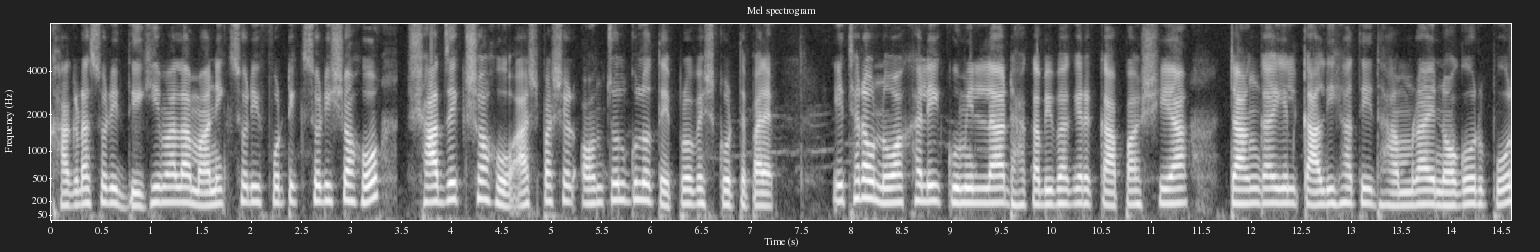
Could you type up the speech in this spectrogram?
খাগড়াছড়ি, দিঘিমালা, মানিকছড়ি, ফটিকছড়ি সহ সাজেক সহ আশপাশের অঞ্চলগুলোতে প্রবেশ করতে পারে। এছাড়াও নোয়াখালী, কুমিল্লা, ঢাকা বিভাগের কাপাসিয়া, টাঙ্গাইল, কালিহাতি, ধামরাই, নগরপুর,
